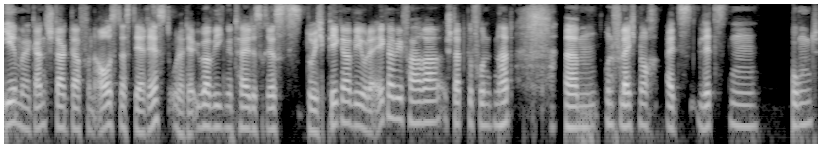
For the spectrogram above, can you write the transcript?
gehe mal ganz stark davon aus, dass der Rest oder der überwiegende Teil des Rests durch Pkw oder Lkw-Fahrer stattgefunden hat. Ähm, und vielleicht noch als letzten Punkt.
